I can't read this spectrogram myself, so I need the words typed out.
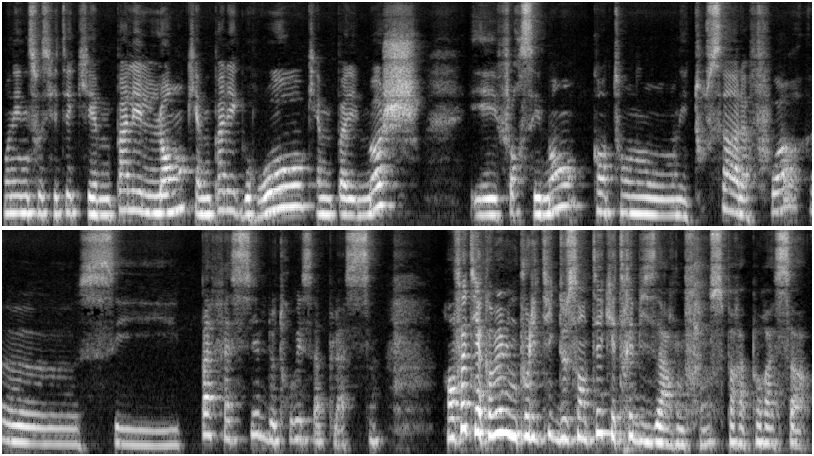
On est une société qui aime pas les lents, qui aime pas les gros, qui aime pas les moches. Et forcément, quand on, est tout ça à la fois, euh, c'est pas facile de trouver sa place. En fait, il y a quand même une politique de santé qui est très bizarre en France par rapport à ça,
